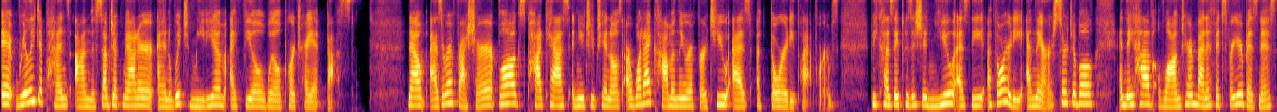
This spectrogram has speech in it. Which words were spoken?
It really depends on the subject matter and which medium I feel will portray it best. Now, as a refresher, blogs, podcasts, and YouTube channels are what I commonly refer to as authority platforms because they position you as the authority and they are searchable and they have long term benefits for your business.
